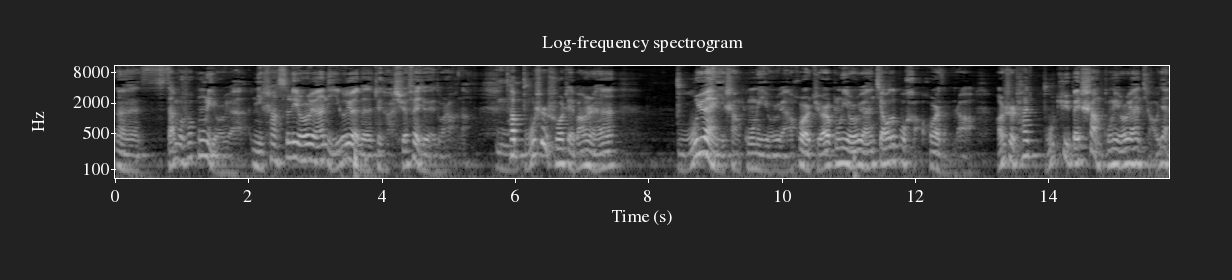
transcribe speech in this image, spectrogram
嗯、咱不说公立幼儿园，你上私立幼儿园，你一个月的这个学费就得多少呢？他不是说这帮人不愿意上公立幼儿园，或者觉得公立幼儿园教的不好，或者怎么着，而是他不具备上公立幼儿园的条件。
